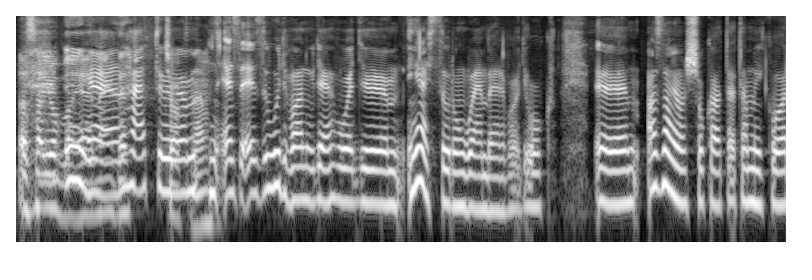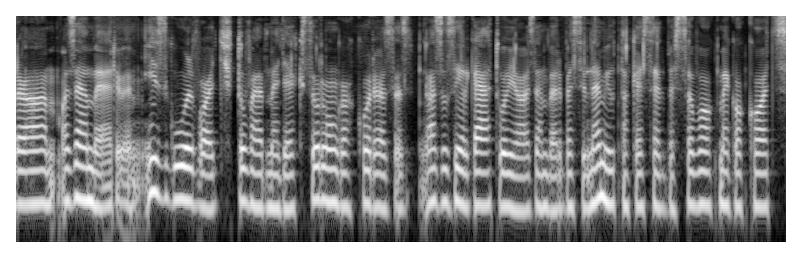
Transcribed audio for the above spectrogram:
az, ha jobban Igen, járnak, de hát csak nem. Ez, ez úgy van, ugye, hogy én egy szorongó ember vagyok. Az nagyon sokat, tehát amikor az ember izgul, vagy tovább megyek, szorong, akkor az, az, az azért gátolja az ember beszél. Nem jutnak eszedbe szavak, megakadsz,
